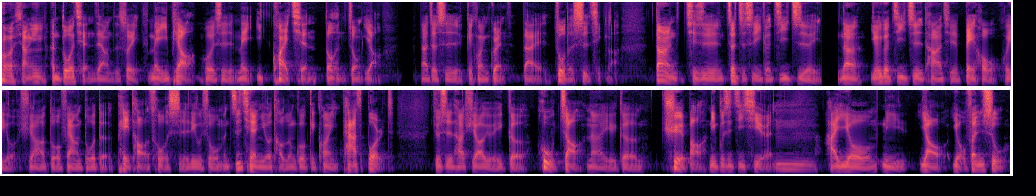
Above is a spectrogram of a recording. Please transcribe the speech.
响应很多钱这样子，所以每一票或者是每一块钱都很重要。那这是 Gitcoin Grant 在做的事情了。当然，其实这只是一个机制而已。那有一个机制，它其实背后会有需要多非常多的配套措施。例如说，我们之前有讨论过 Gitcoin Passport，就是它需要有一个护照，那有一个确保你不是机器人，嗯，还有你要有分数。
